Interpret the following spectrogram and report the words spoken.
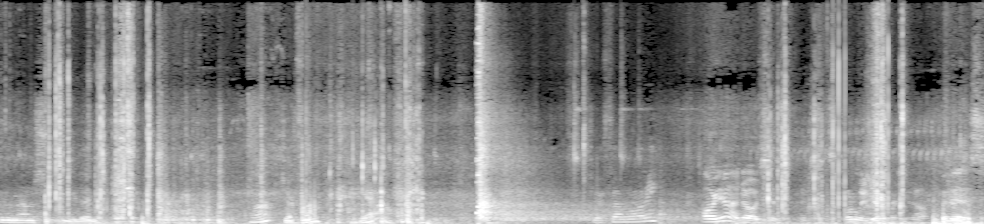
good amount of shooting you did. Huh? Did you have fun? Yeah. Did you have fun, Ronnie? Oh yeah, no, it's, it's, it's totally different, you know. It is.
